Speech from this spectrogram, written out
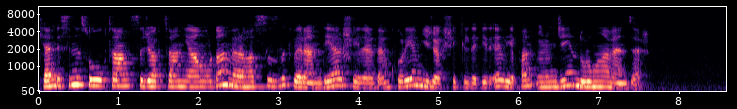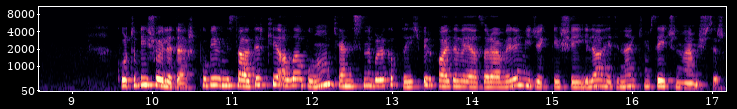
kendisini soğuktan, sıcaktan, yağmurdan ve rahatsızlık veren diğer şeylerden koruyamayacak şekilde bir ev yapan örümceğin durumuna benzer. Kurtubi şöyle der. Bu bir misaldir ki Allah bunu kendisini bırakıp da hiçbir fayda veya zarar veremeyecek bir şeyi ilah edinen kimse için vermiştir.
